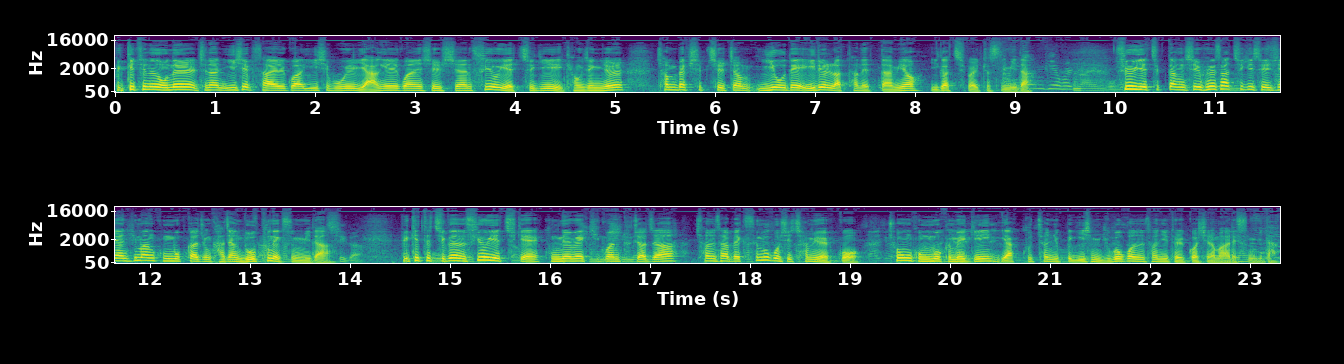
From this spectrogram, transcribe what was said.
빅히트는 오늘 지난 24일과 25일 양일간 실시한 수요 예측이 경쟁률 1117.25대 1을 나타냈다며 이같이 밝혔습니다. 수요 예측 당시 회사 측이 제시한 희망 공모가 중 가장 높은 액수입니다. 빅히트 측은 수요 예측에 국내외 기관 투자자 1,420곳이 참여했고 총 공모 금액이 약 9,626억 원 선이 될 것이라 말했습니다.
